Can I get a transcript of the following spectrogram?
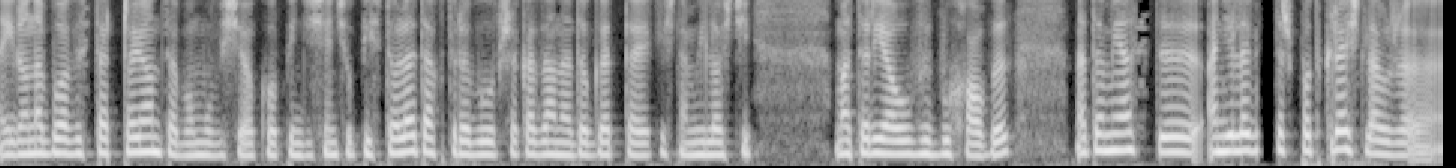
na ile ona była wystarczająca, bo mówi się około 50 pistoletach, które były przekazane do getta, jakieś tam ilości materiałów wybuchowych. Natomiast y, Anielewicz też podkreślał, że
